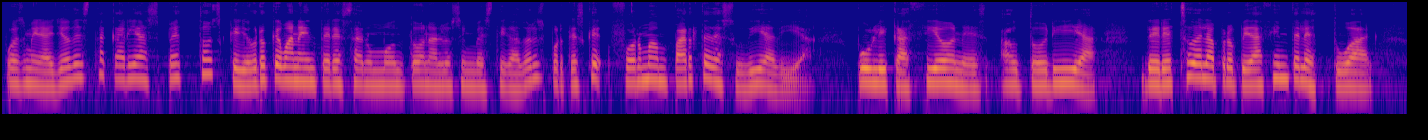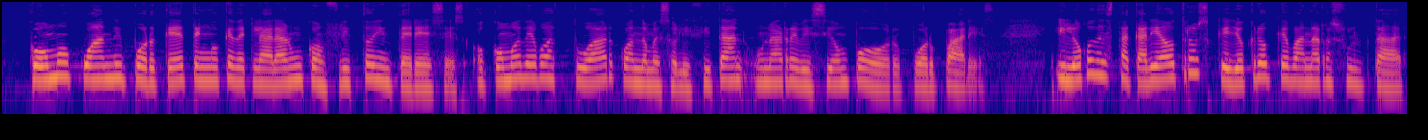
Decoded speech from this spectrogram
Pues mira, yo destacaría aspectos que yo creo que van a interesar un montón a los investigadores porque es que forman parte de su día a día publicaciones, autoría, derecho de la propiedad intelectual, cómo, cuándo y por qué tengo que declarar un conflicto de intereses o cómo debo actuar cuando me solicitan una revisión por, por, pares. Y luego destacaría otros que yo creo que van a resultar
